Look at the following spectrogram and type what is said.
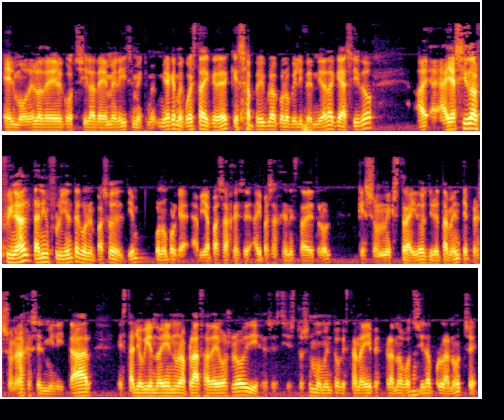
el modelo de Godzilla de Emmerich, me- mira que me cuesta de creer que esa película con lo vilipendiada que ha sido haya sido al final tan influyente con el paso del tiempo, ¿no? Porque había pasajes, hay pasajes en esta de Troll que son extraídos directamente, personajes, el militar, está lloviendo ahí en una plaza de Oslo y dices, "Si esto es el momento que están ahí esperando a Godzilla por la noche.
